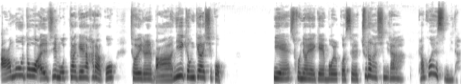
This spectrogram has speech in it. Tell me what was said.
아무도 알지 못하게 하라고 저희를 많이 경계하시고 이에 소녀에게 먹을 것을 주라 하시니라 라고 하였습니다.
